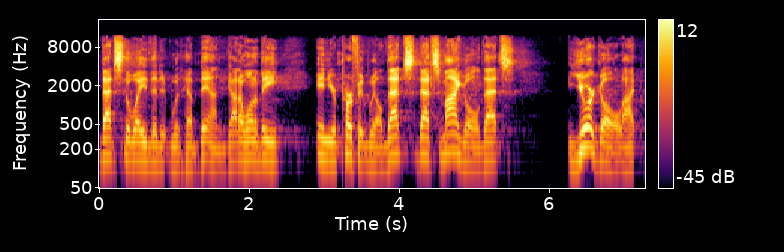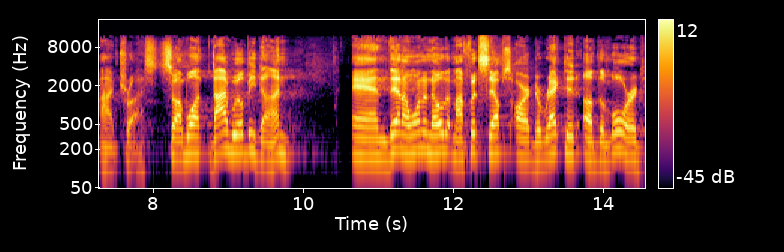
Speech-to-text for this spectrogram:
that's the way that it would have been. God, I want to be in your perfect will. That's, that's my goal. That's, your goal, I, I trust. So I want thy will be done. And then I want to know that my footsteps are directed of the Lord.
